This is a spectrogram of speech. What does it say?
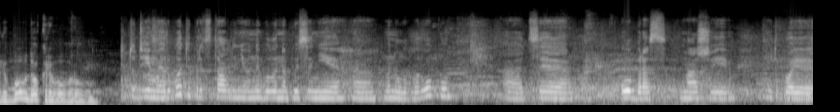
любов до Кривого Рогу. Тут дві мої роботи представлені. Вони були написані минулого року. Це образ нашої ну, такої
